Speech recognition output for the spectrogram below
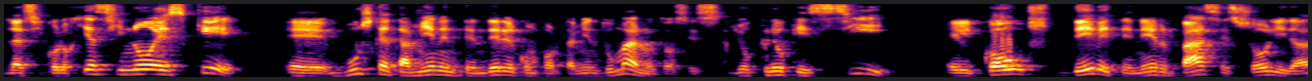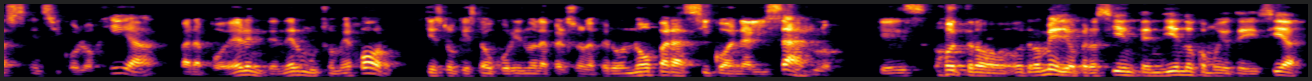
la psicología, sino es que eh, busca también entender el comportamiento humano. Entonces, yo creo que sí el coach debe tener bases sólidas en psicología para poder entender mucho mejor qué es lo que está ocurriendo en la persona, pero no para psicoanalizarlo, que es otro, otro medio, pero sí entendiendo, como yo te decía,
